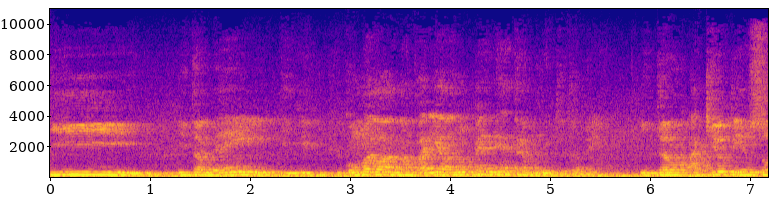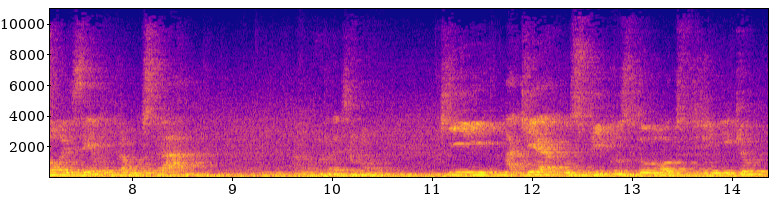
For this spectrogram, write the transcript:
e, e também, e, como ela não varia, ela não penetra muito também. Então, aqui eu tenho só um exemplo para mostrar, que que aqui é os picos do óxido de níquel,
